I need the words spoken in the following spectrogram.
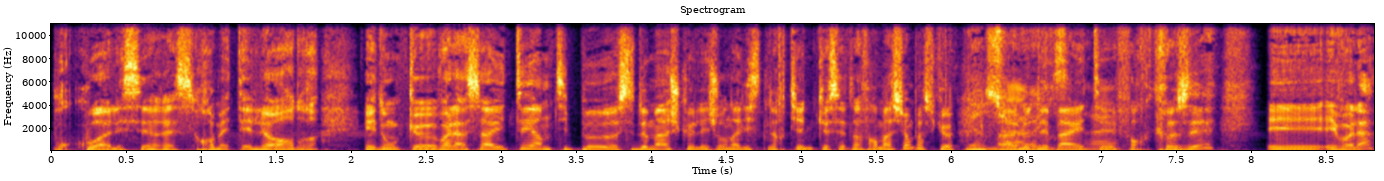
pourquoi les CRS remettaient l'ordre, et donc euh, voilà, ça a été un petit peu. C'est dommage que les journalistes ne retiennent que cette information parce que sûr. euh, Ah le oui, débat a été fort creusé, et, et voilà.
